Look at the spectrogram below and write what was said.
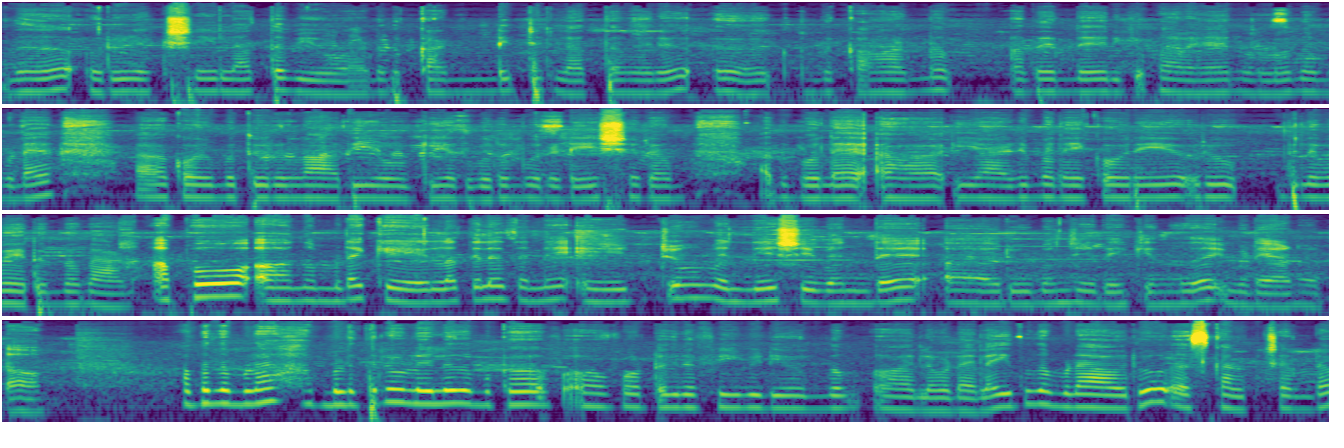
ഇത് ഒരു രക്ഷയില്ലാത്ത വ്യൂ ആണ്. ഇത് കണ്ടിട്ടില്ലാത്തവർ ഒന്ന് കാണണം. അത് തന്നെ എനിക്ക് പറയാനുള്ളൂ. നമ്മുടെ കോയമ്പത്തൂരുള്ള ആദിയോഗി അതുപോലെ മുരുടേശ്വരം അതുപോലെ ഈ ആഴിമലയൊക്കെ ഒരേ ഒരു ഇതിൽ വരുന്നതാണ്. അപ്പോൾ നമ്മുടെ കേരളത്തിലെ തന്നെ ഏറ്റവും വലിയ ശിവന്റെ രൂപം ചെയ്തേക്കുന്നത് ഇവിടെയാണ് കേട്ടോ. അപ്പോൾ നമ്മൾ അമ്പലത്തിനുള്ളിൽ നമുക്ക് ഫോട്ടോഗ്രാഫി വീഡിയോ ഒന്നും അലോഡല്ല ഇത് നമ്മുടെ ആ ഒരു സ്കൾപ്ചറിന്റെ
